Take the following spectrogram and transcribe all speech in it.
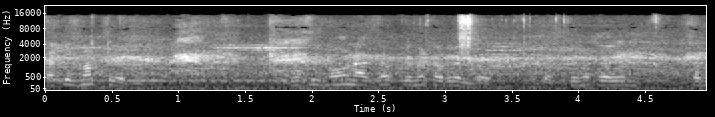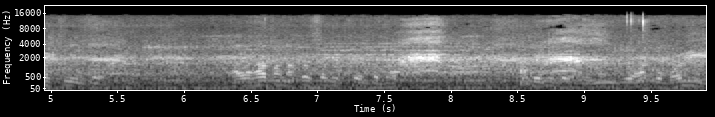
That is not created. This is known as the crematorium road because crematorium cemetery is there. I have another cemetery at the back. Crematorium and you have the burning,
